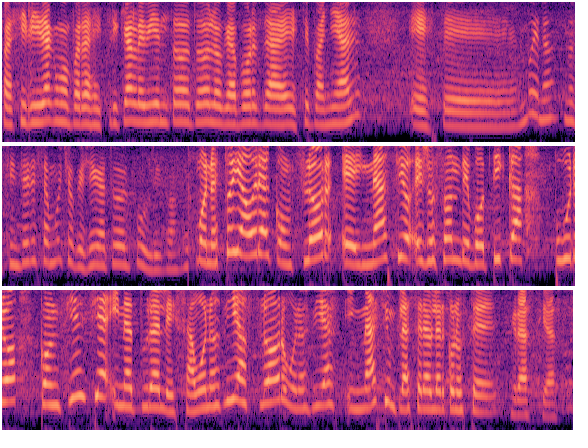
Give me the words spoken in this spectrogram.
facilidad como para explicarle bien todo, todo lo que aporta este pañal. Este, bueno, nos interesa mucho que llegue a todo el público. Bueno, estoy ahora con Flor e Ignacio, ellos son de Botica Puro, Conciencia y Naturaleza. Buenos días Flor, buenos días Ignacio, un placer hablar con ustedes. Gracias.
